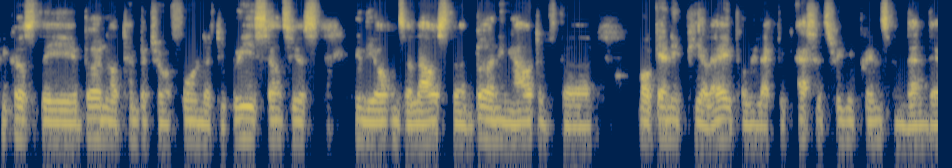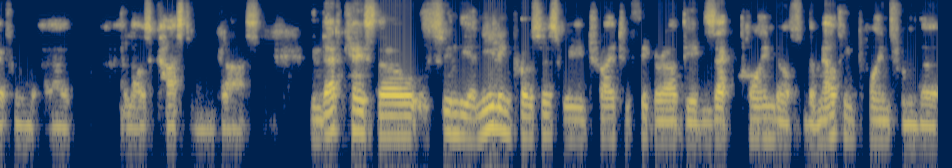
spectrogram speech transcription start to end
because the burnout temperature of 400 degrees Celsius in the ovens allows the burning out of the organic PLA, polylactic acid 3D prints, and then therefore uh, allows casting in glass. In that case, though, in the annealing process, we try to figure out the exact point of the melting point from the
